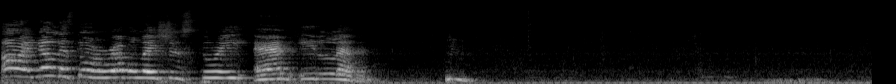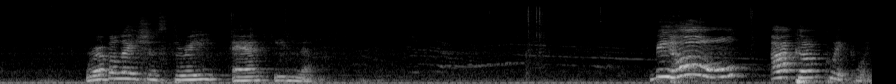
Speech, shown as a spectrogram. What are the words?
All right, now let's go to Revelations 3 and 11. Revelations 3 and 11. Behold, I come quickly.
